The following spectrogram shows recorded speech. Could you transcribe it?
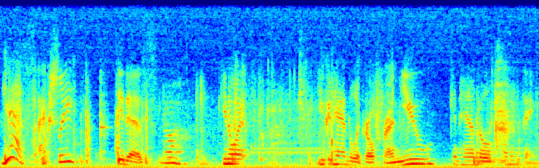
Yes, actually, it is. Ah. You know what? You can handle it, girlfriend. You can handle anything.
